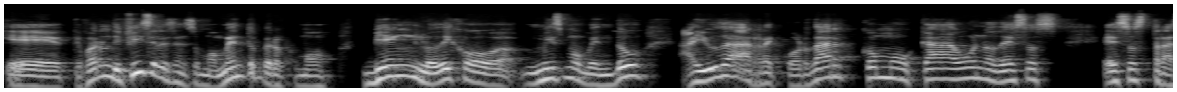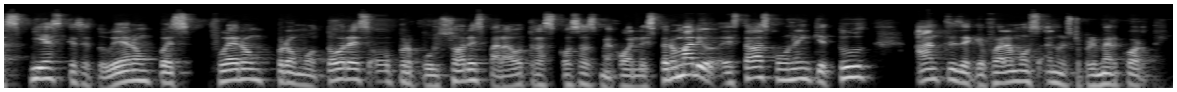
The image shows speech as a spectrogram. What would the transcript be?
que, que, fueron difíciles en su momento, pero como bien lo dijo mismo Bendú, ayuda a recordar cómo cada uno de esos esos traspiés que se tuvieron, pues fueron promotores o propulsores para otras cosas mejores. Pero Mario, estabas con una inquietud antes de que fuéramos a nuestro primer corte.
